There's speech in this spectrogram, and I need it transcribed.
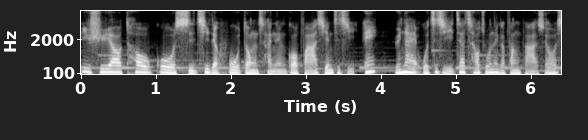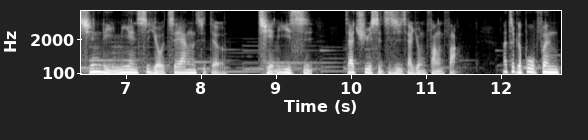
必须要透过实际的互动，才能够发现自己，哎，原来我自己在操作那个方法的时候，心里面是有这样子的潜意识在驱使自己在用方法。那这个部分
